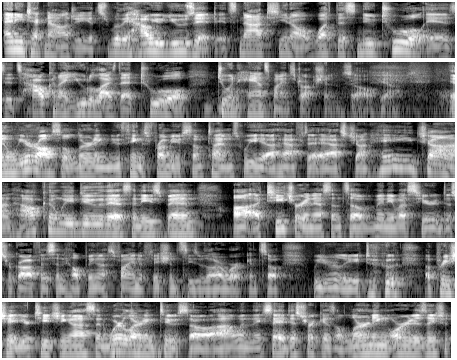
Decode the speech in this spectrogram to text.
any technology it's really how you use it. It's not you know what this new tool is. It's how can i utilize that tool to enhance my instruction? So yeah. And we are also learning new things from you. Sometimes we uh, have to ask John, "Hey, John, how can we do this?" And he's been uh, a teacher, in essence, of many of us here at district office and helping us find efficiencies with our work. And so we really do appreciate your teaching us, and we're learning too. So uh, when they say a district is a learning organization,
